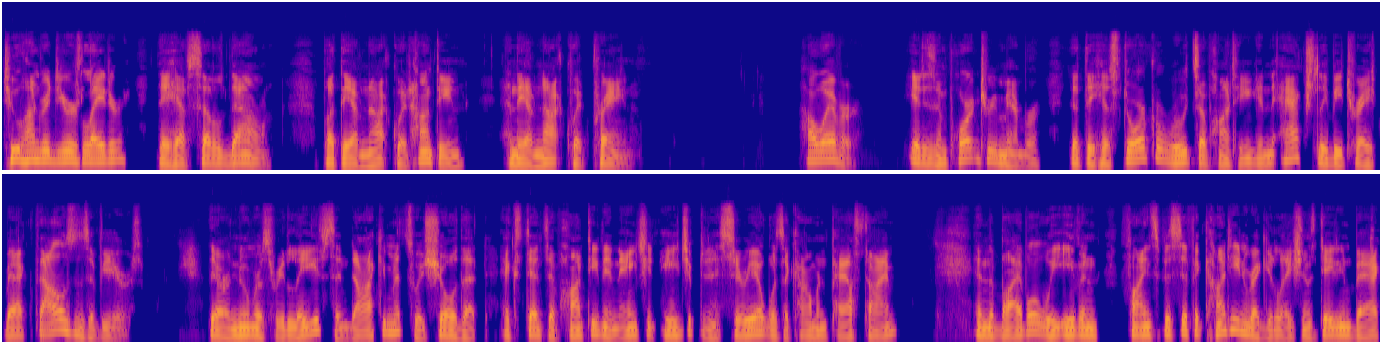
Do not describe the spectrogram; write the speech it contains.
200 years later, they have settled down, but they have not quit hunting and they have not quit praying. However, it is important to remember that the historical roots of hunting can actually be traced back thousands of years. There are numerous reliefs and documents which show that extensive hunting in ancient Egypt and Assyria was a common pastime. In the Bible, we even find specific hunting regulations dating back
